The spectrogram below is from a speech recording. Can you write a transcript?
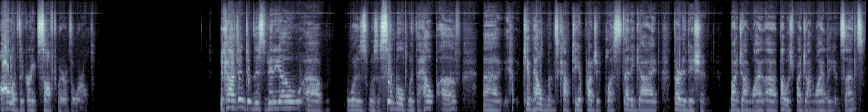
all of the great software of the world. The content of this video um, was was assembled with the help of uh, Kim Heldman's CompTIA Project Plus Study Guide, third edition, by John Wiley, uh, published by John Wiley and Sons.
